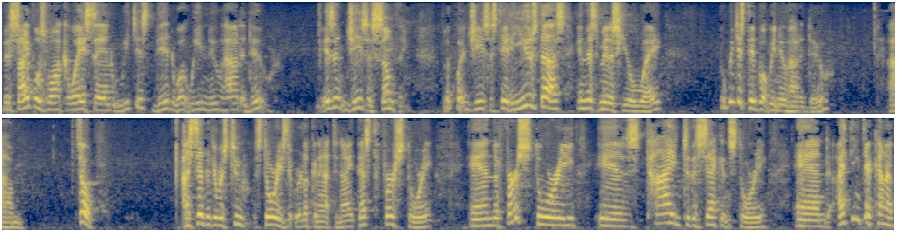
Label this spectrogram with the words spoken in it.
the disciples walk away saying, we just did what we knew how to do. Isn't Jesus something? Look what Jesus did. He used us in this minuscule way, but we just did what we knew how to do. Um, so I said that there was two stories that we're looking at tonight. That's the first story. And the first story is tied to the second story. And I think they're kind of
